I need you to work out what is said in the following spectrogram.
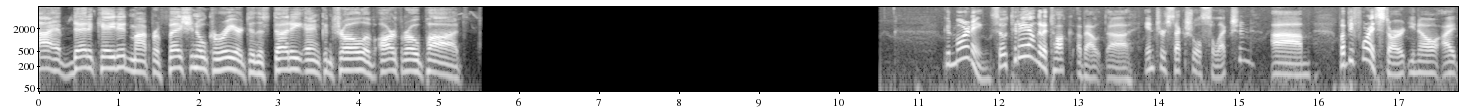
I have dedicated my professional career to the study and control of arthropods. Good morning. So today I'm going to talk about uh, intersexual selection. Um, but before I start, you know, I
